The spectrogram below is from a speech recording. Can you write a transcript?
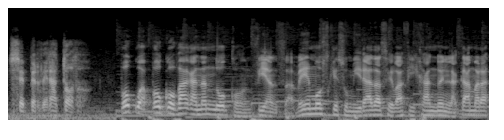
Se perderá todo. Poco a poco va ganando confianza. Vemos que su mirada se va fijando en la cámara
